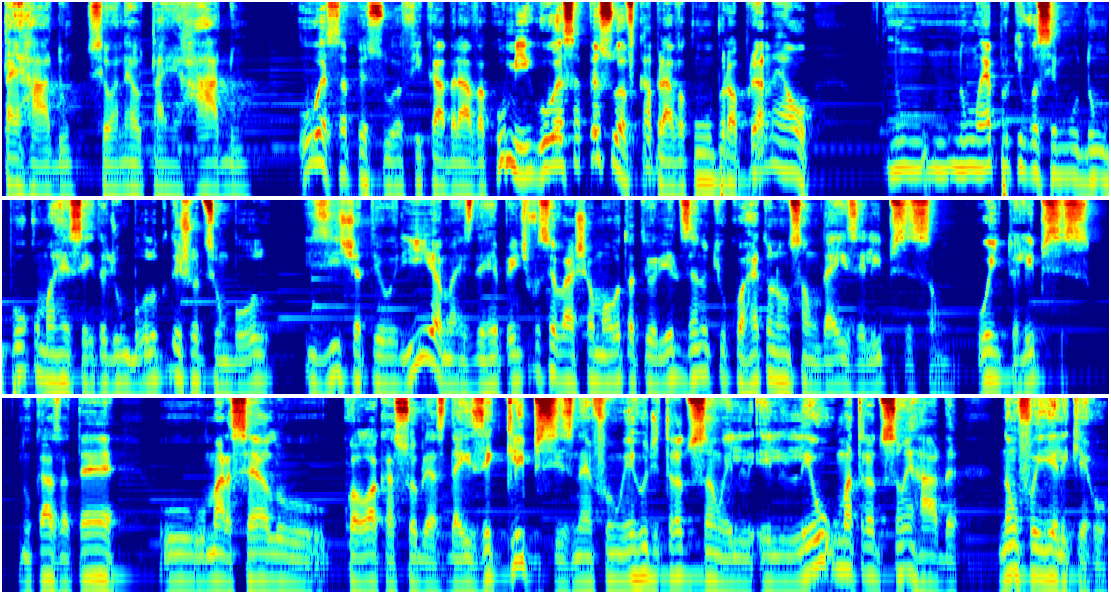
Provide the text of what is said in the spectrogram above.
tá errado, seu anel tá errado. Ou essa pessoa fica brava comigo, ou essa pessoa fica brava com o próprio anel. Não, não é porque você mudou um pouco uma receita de um bolo que deixou de ser um bolo. Existe a teoria, mas de repente você vai achar uma outra teoria dizendo que o correto não são 10 elipses, são 8 elipses. No caso, até o Marcelo coloca sobre as 10 eclipses, né? Foi um erro de tradução. Ele, ele leu uma tradução errada. Não foi ele que errou.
